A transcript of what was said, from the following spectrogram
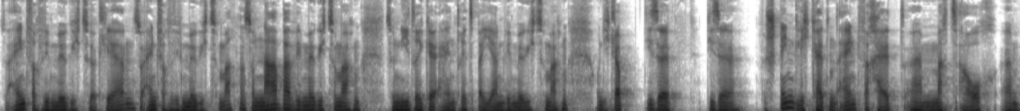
so einfach wie möglich zu erklären, so einfach wie möglich zu machen, so nahbar wie möglich zu machen, so niedrige Eintrittsbarrieren wie möglich zu machen. Und ich glaube, diese, diese Verständlichkeit und Einfachheit ähm, macht es auch ähm,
